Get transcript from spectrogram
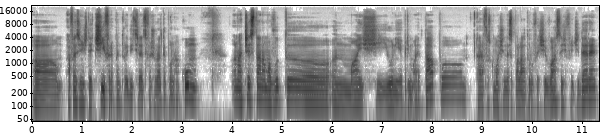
Uh, aveți niște cifre pentru edițiile desfășurate până acum. În acest an am avut uh, în mai și iunie prima etapă, care a fost cu mașini de spălat, rufe și vase și frigidere.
